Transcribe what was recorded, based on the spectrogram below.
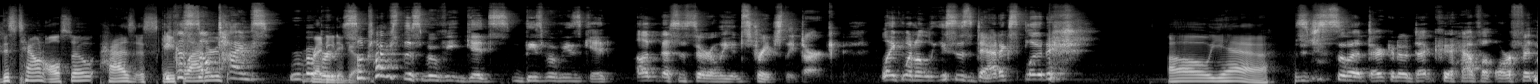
this town also has escape Because ladders. sometimes, ready remember, to go. sometimes this movie gets, these movies get unnecessarily and strangely dark. Like when Alise's dad exploded. oh yeah. It's just so that Derek and Odette could have an orphan.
